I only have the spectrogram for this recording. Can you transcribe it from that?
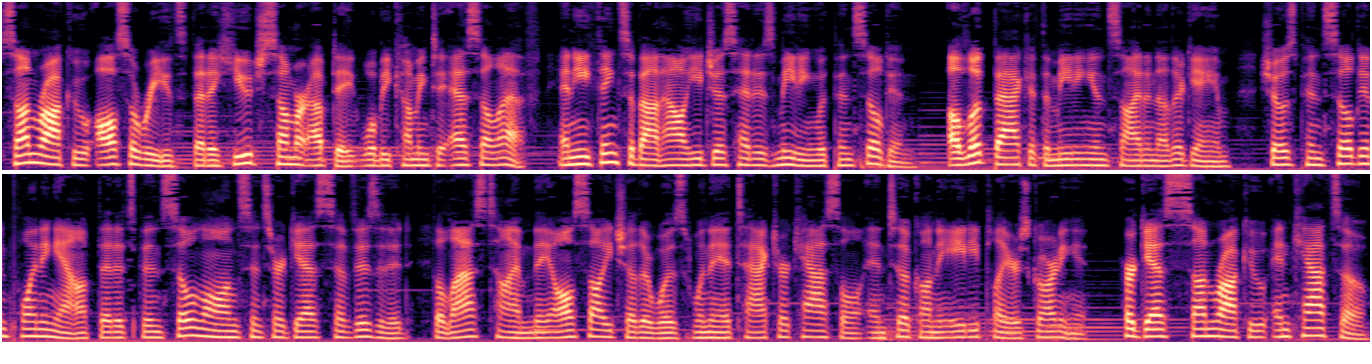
Sunraku also reads that a huge summer update will be coming to SLF, and he thinks about how he just had his meeting with Pencilgon. A look back at the meeting inside another game shows Pencilgon pointing out that it's been so long since her guests have visited, the last time they all saw each other was when they attacked her castle and took on the 80 players guarding it. Her guests Sunraku and Katso.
